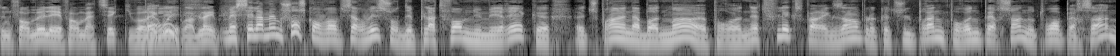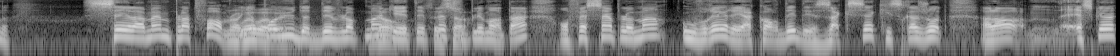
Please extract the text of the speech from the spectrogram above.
une formule informatique qui va Ben régler oui. le problème. Mais c'est la même chose qu'on va observer sur des plateformes numériques. Euh, tu prends un abonnement euh, pour euh, Netflix, par exemple, que tu le prennes pour une personne ou trois personnes. C'est la même plateforme. là. Il n'y a Ouais, pas ouais. eu de développement Non, qui a été fait ça. supplémentaire. On fait simplement ouvrir et accorder des accès qui se rajoutent. Alors, est-ce que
